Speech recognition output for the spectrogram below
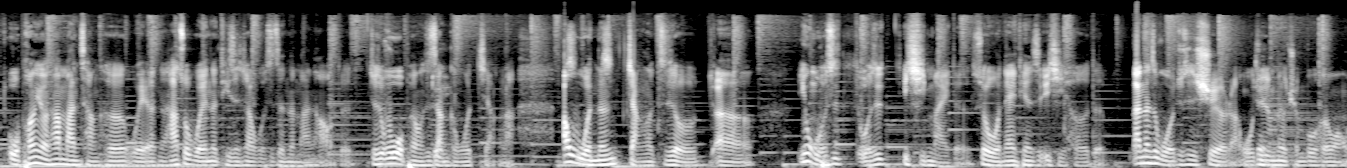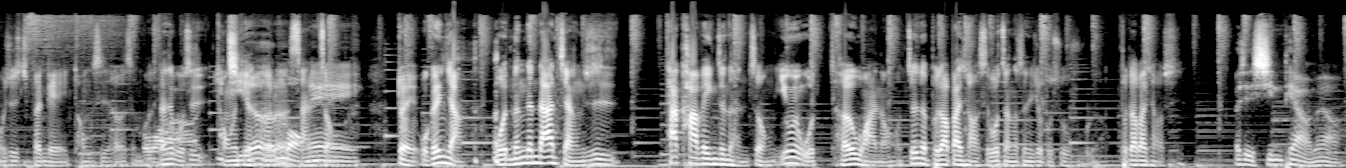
我朋友他蛮常喝维恩的，他说维恩的提神效果是真的蛮好的，就是我朋友是这样跟我讲啦。啊，我能讲的只有呃，因为我是我是一起买的，所以我那一天是一起喝的。那、但是我就是 share 了，我就是没有全部喝完，我就是分给同事喝什么。但是我是同一天喝了三种。种，对我跟你讲，我能跟大家讲，就是它咖啡因真的很重，因为我喝完哦，真的不到半小时，我整个身体就不舒服了，不到半小时，而且心跳有没有？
